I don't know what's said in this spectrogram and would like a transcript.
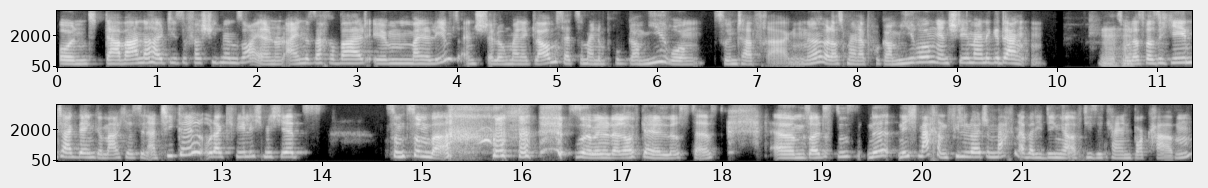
Und da waren da halt diese verschiedenen Säulen. Und eine Sache war halt eben meine Lebenseinstellung, meine Glaubenssätze, meine Programmierung zu hinterfragen. Ne? Weil aus meiner Programmierung entstehen meine Gedanken. Mhm. So, das, was ich jeden Tag denke, mache ich jetzt den Artikel oder quäle ich mich jetzt zum Zumba? so, wenn du darauf keine Lust hast. Ähm, solltest du es ne, nicht machen. Viele Leute machen aber die Dinge, auf die sie keinen Bock haben.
